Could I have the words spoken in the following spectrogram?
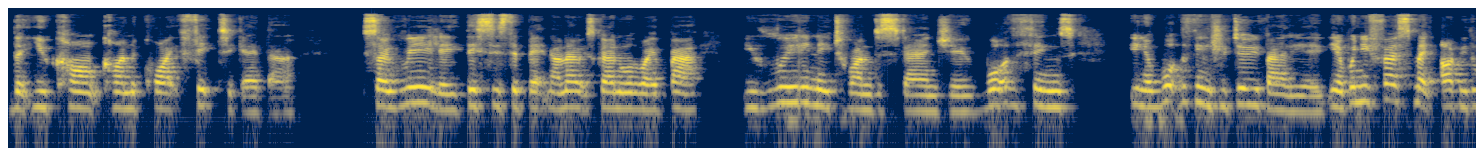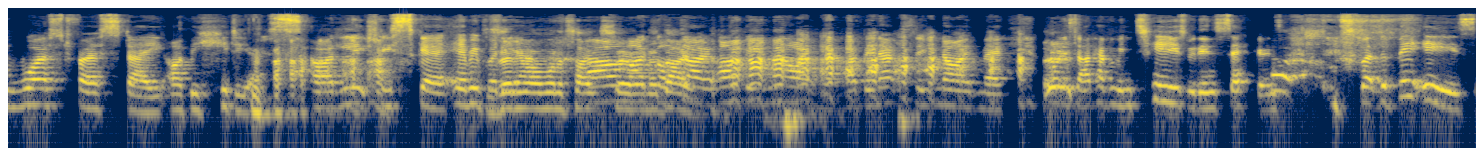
that you can't kind of quite fit together. So really, this is the bit, and I know it's going all the way back. You really need to understand you. What are the things, you know, what are the things you do value? You know, when you first met, I'd be the worst first date. I'd be hideous. I'd literally scare everybody. Does anyone out. want to take Oh my on a god, date? don't! I'd be a nightmare. I'd be an absolute nightmare. Honestly, I'd have them in tears within seconds. But the bit is,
